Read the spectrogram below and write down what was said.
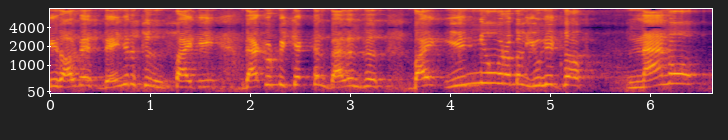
is always dangerous to the society. That should be checks and balances by innumerable units of nano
